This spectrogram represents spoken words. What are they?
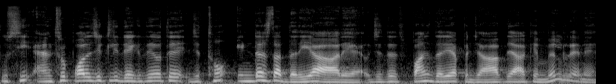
ਤੁਸੀਂ ਐਂਥਰੋਪੋਲੋਜੀਕਲੀ ਦੇਖਦੇ ਹੋ ਤੇ ਜਿੱਥੋਂ ਇੰਡਸ ਦਾ ਦਰਿਆ ਆ ਰਿਹਾ ਹੈ ਜਿਹਦੇ ਪੰਜ ਦਰਿਆ ਪੰਜਾਬ ਦੇ ਆ ਕੇ ਮਿਲ ਰਹੇ ਨੇ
